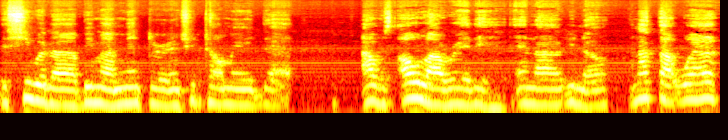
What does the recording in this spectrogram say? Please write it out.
if she would uh, be my mentor, and she told me that I was old already, and I, you know, and I thought, well,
